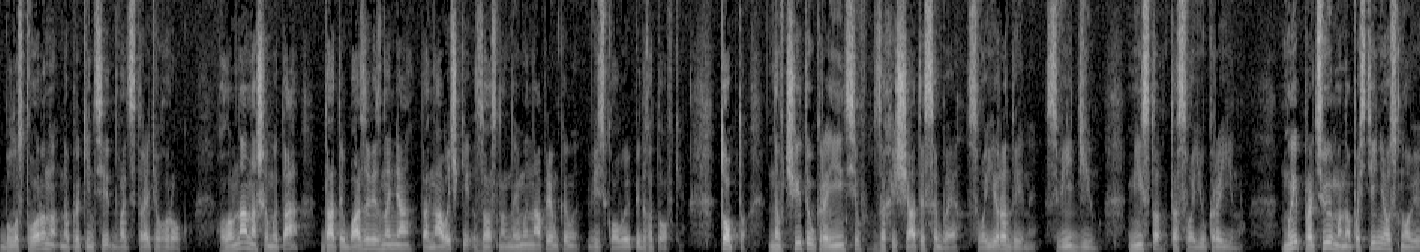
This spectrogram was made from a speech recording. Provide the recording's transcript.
було створено наприкінці 2023 року. Головна наша мета дати базові знання та навички за основними напрямками військової підготовки. Тобто навчити українців захищати себе, свої родини, свій дім, місто та свою країну. Ми працюємо на постійній основі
